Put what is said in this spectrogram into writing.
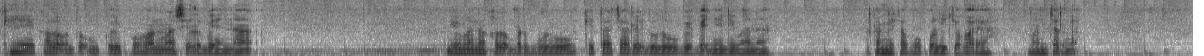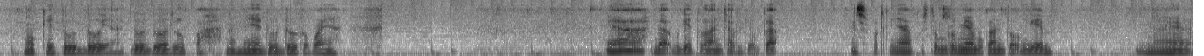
Oke kalau untuk mukuli pohon masih lebih enak. Gimana kalau berbulu? Kita cari dulu bebeknya di mana. Sekarang kita pukuli coba ya lancar nggak Oke Dudu ya. Dudu lupa. Namanya Dudu rupanya. Ya nggak begitu lancar juga. Sepertinya custom roomnya bukan untuk game. Nah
